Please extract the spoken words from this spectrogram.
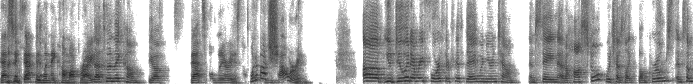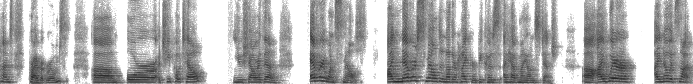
That's exactly when they come up, right? That's when they come. Yep. That's hilarious. What about mm-hmm. showering? Uh, you do it every fourth or fifth day when you're in town and staying at a hostel, which has like bunk rooms and sometimes private rooms, um, or a cheap hotel. You shower then. Everyone smells. I never smelled another hiker because I have my own stench. Uh, I wear, I know it's not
